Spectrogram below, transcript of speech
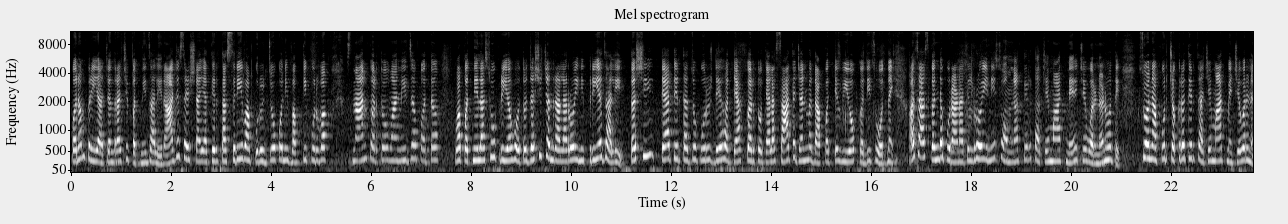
परमप्रिया चंद्राची पत्नी झाली. राजश्रेष्ठा या तीर्थात स्त्री वा पुरुष जो कोणी भक्तिपूर्वक स्नान करतो वा निज पत व पत्नीला सुप्रिय होतो जशी चंद्राला रोहिणी प्रिय झाली तशी त्या तीर्थात जो पुरुष देह त्याग करतो त्याला सात जन्म दापत्य वियोग कधीच होत नाही. असा स्कंद पुराणातील रोहिणी सोमनाथ तीर्थाचे महात्मेचे वर्णन होते. होते. सोनापूर चक्रतीर्थाचे महात्म्याचे वर्णन.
